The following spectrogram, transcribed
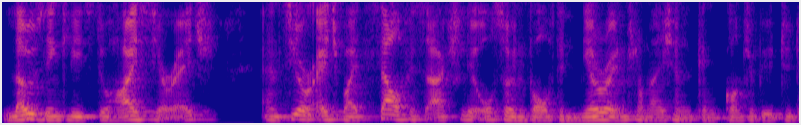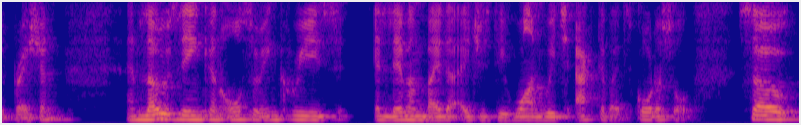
low zinc leads to high CRH, and CRH by itself is actually also involved in neuroinflammation and can contribute to depression. And low zinc can also increase 11 beta HSD1, which activates cortisol. So,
